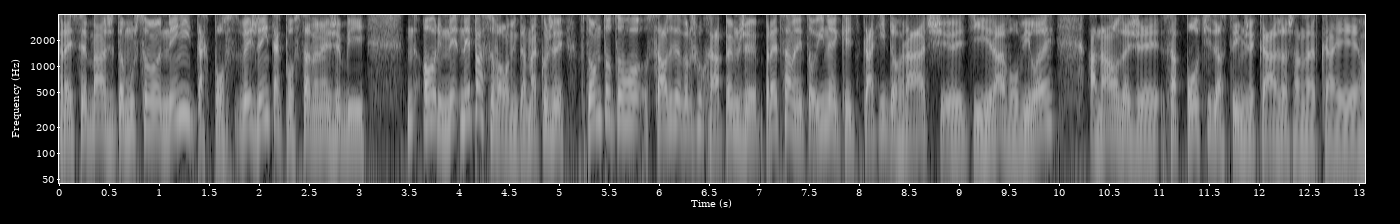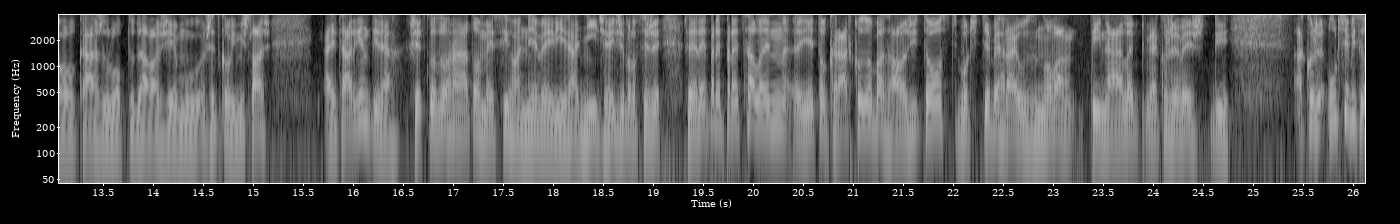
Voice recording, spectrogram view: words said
pre seba, že to mužstvo není tak, pos, vieš, není tak postavené, že by, no, hovorím, ne, nepasovalo mi tam, akože v tomto toho Southgate trošku chápem, že predsa len je to iné, keď takýto hráč e, ti hrá vo Ville a naozaj, že sa počíta s tým, že každá štandardka je jeho, každú loptu dávaš jemu, všetko vymýšľaš. Aj tá Argentina, všetko to hrá na toho Messiho a nevie vyhrať nič, hej, že proste, že, že repre predsa len je to krátkodobá záležitosť, voči tebe hrajú znova tí najlepší, akože vieš, ty, akože určite by si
